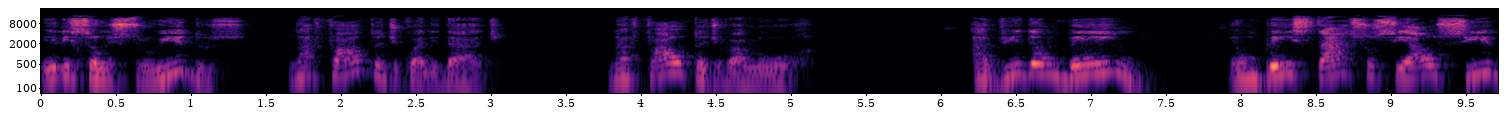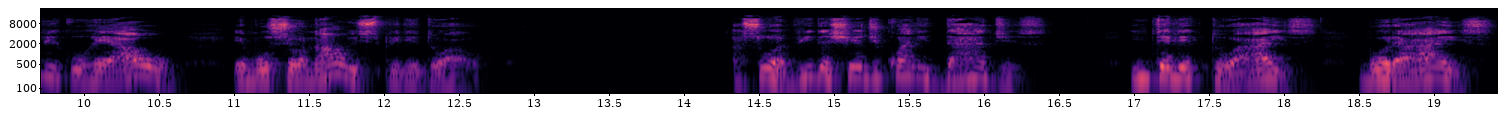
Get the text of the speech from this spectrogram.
Eles são instruídos na falta de qualidade, na falta de valor. A vida é um bem, é um bem-estar social, cívico, real, emocional espiritual. A sua vida é cheia de qualidades intelectuais, morais.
